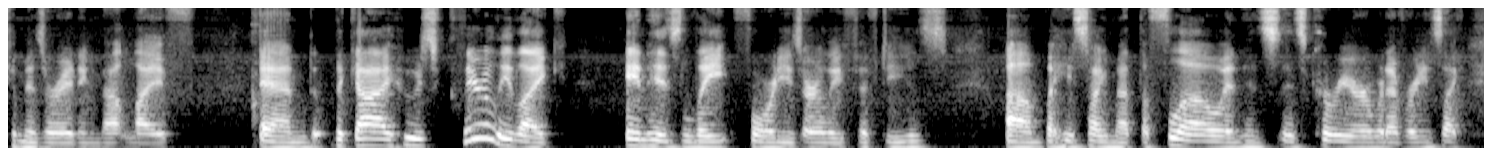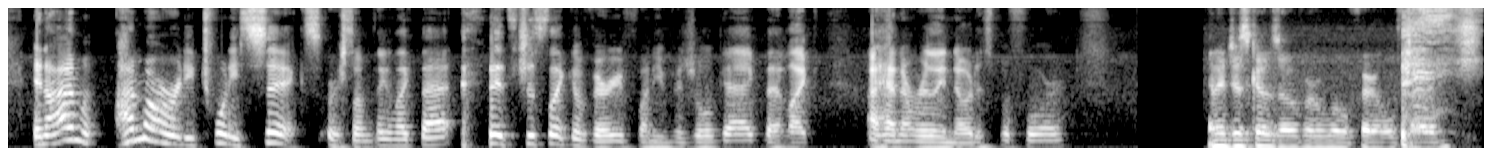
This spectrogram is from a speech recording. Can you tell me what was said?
commiserating about life. And the guy who's clearly like in his late 40s, early 50s, um, but he's talking about the flow and his, his career or whatever. And he's like, and I'm I'm already 26 or something like that. It's just like a very funny visual gag that like I hadn't really noticed before. And it just goes over Will Ferrell's head.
